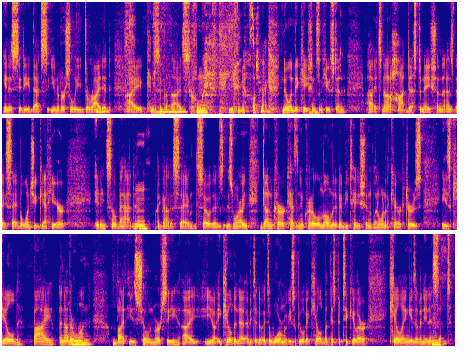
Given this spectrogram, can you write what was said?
in a city that's universally derided, mm-hmm. I can sympathize mm-hmm. with. You know, no one vacations in Houston. Uh, it's not a hot destination, as they say. But once you get here, it ain't so bad, mm. I gotta say. So there's there's more. I mean, Dunkirk has an incredible moment of imputation when one of the characters is killed by another mm-hmm. one, but is shown mercy. Uh, you know, it killed in a. I mean, it's a, it's a, war movie, so people get killed, but this particular killing is of an innocent. Mm.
